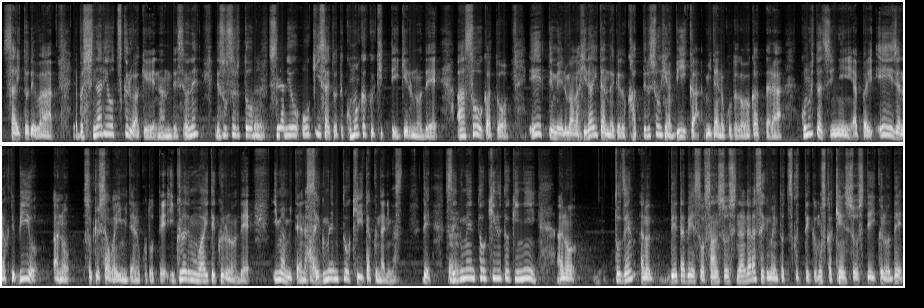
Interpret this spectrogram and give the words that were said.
サイトではやっぱシナリオを作るわけなんですよね。でそうすると、うんシナリオ大きいサイトって細かく切っていけるのであそうかと A っていうメールマガ開いたんだけど買ってる商品は B かみたいなことが分かったらこの人たちにやっぱり A じゃなくて B をあの訴求した方がいいみたいなことっていくらでも湧いてくるので今みたいなセグメントを切りたくなります。でセグメントを切るときに、あの当然あのデータベースを参照しながらセグメントを作っていくもしくは検証していくので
